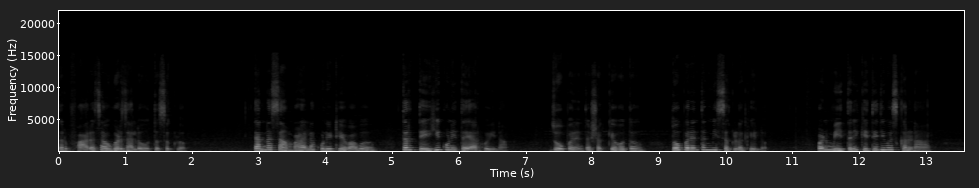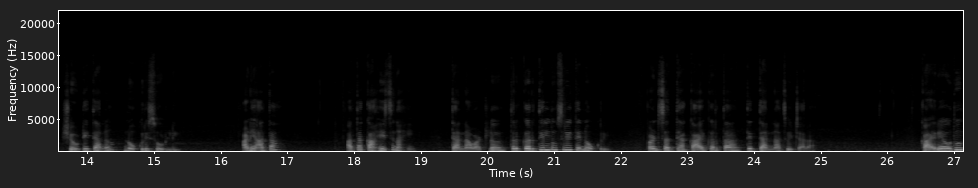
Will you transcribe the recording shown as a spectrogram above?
तर फारच अवघड झालं होतं सगळं. त्यांना सांभाळायला कुणी ठेवावं तर तेही कुणी तयार होईना. जोपर्यंत शक्य होतं तोपर्यंत मी सगळं केलं. पण मी तरी किती दिवस करणार? शेवटी त्यानं नोकरी सोडली. आणि आता? आता काहीच नाही. त्यांना वाटलं तर करतील दुसरी ते नोकरी पण सध्या काय करता ते त्यांनाच विचारा. काय रे अवधूत?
